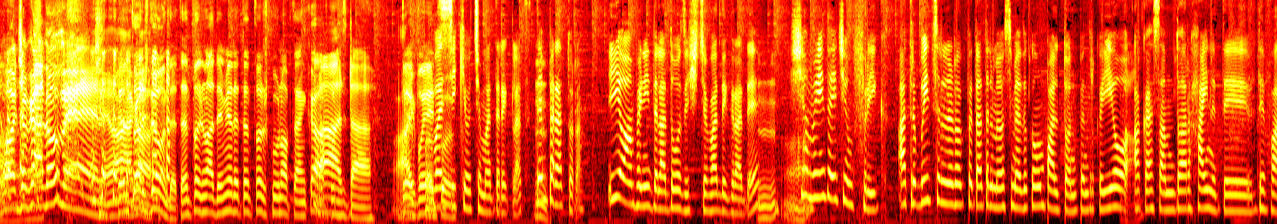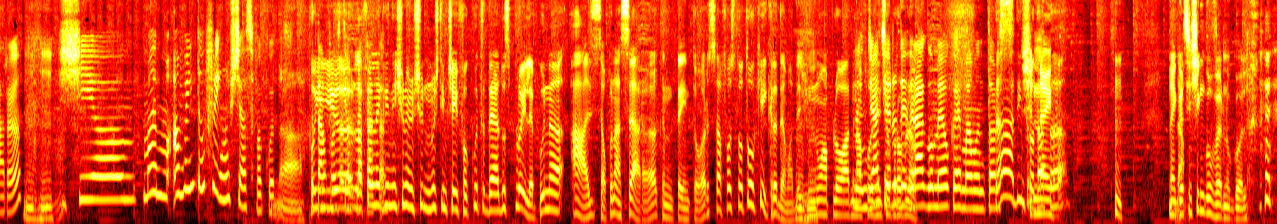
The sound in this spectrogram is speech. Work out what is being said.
o jucat bine. Te întorci de unde? Te întorci la de miere, te întorci cu noaptea în cap. Asta. Doi băieți. Vă zic eu ce m-a dereglat. Temperatura. Eu am venit de la 20 și ceva de grade Mhm. și am venit aici în frig. A trebuit să-l rog pe tatăl meu să-mi aducă un palton, pentru că eu da. acasă am doar haine de, de vară Mhm. și uh, mai, am venit în frig, nu știu ce ați făcut. Da. Păi, Cât am fost eu la fel ne plecată. gândim și noi, nu știu, nu știm ce ai făcut, de ai adus ploile. Până azi sau până seară, când te-ai întors, a fost tot ok, credem Deci nu a plouat, n-a fost Plângea nicio cerul de problemă. dragul meu că m-am întors. Da, dintr-o Și n-ai- dată... Ne-ai găsit și în guvernul gol.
